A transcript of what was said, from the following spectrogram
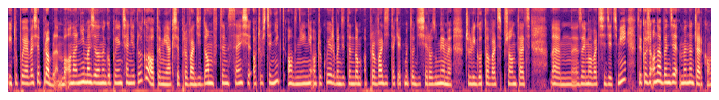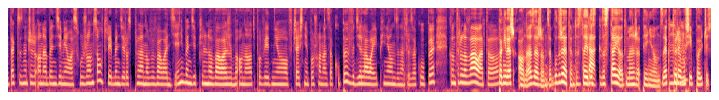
i tu pojawia się problem, bo ona nie ma zielonego pojęcia nie tylko o tym, jak się prowadzi dom, w tym sensie, oczywiście nikt od niej nie oczekuje, że będzie ten dom prowadzić tak, jak my to dzisiaj rozumiemy, czyli gotować, sprzątać, um, zajmować się dziećmi, tylko że ona będzie menedżerką, tak? To znaczy, że ona będzie miała służącą, której będzie rozplanowywała dzień, będzie pilnowała, żeby ona odpowiednio wcześnie poszła na zakupy, wydzielała jej pieniądze na te zakupy, kontrolowała to. Ponieważ ona zarządza budżetem, dostaje, tak. dostaje od męża pieniądze, które mm -hmm. musi policzyć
